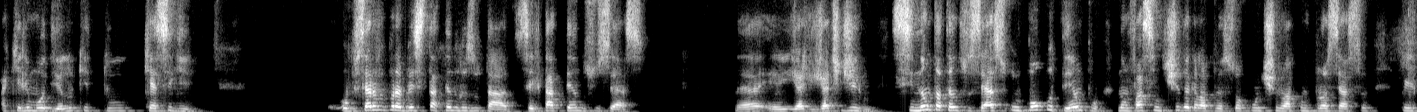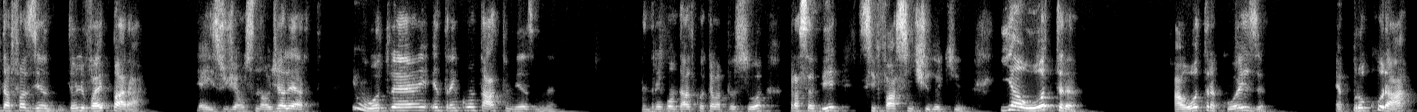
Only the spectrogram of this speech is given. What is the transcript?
aquele modelo que tu quer seguir. Observa para ver se está tendo resultado, se ele está tendo sucesso. Né? Já, já te digo, se não está tendo sucesso, em pouco tempo não faz sentido aquela pessoa continuar com o processo que ele está fazendo. Então ele vai parar. E aí isso já é um sinal de alerta. E o outro é entrar em contato mesmo, né? Entrar em contato com aquela pessoa para saber se faz sentido aquilo. E a outra, a outra coisa é procurar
